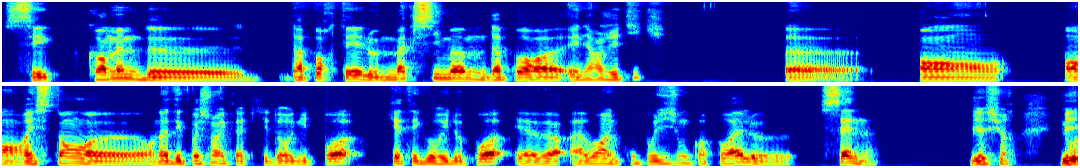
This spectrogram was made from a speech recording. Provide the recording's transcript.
c'est quand même d'apporter le maximum d'apport euh, énergétique euh, en, en restant euh, en adéquation avec la catégorie de poids, catégorie de poids et avoir, une composition corporelle euh, saine. Bien sûr. Mais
